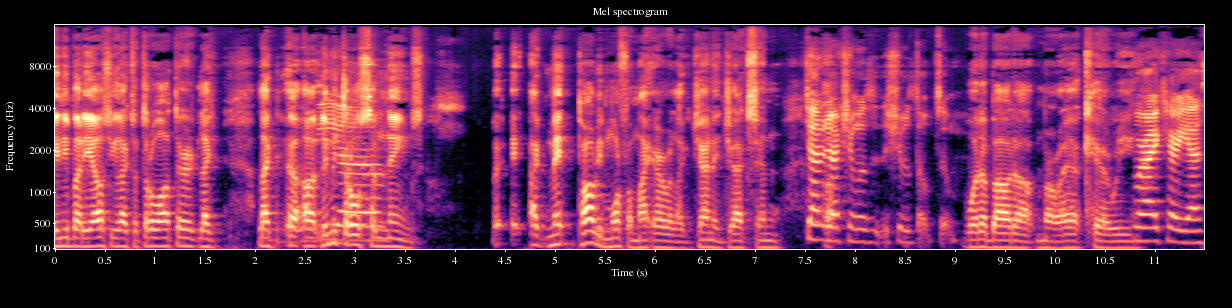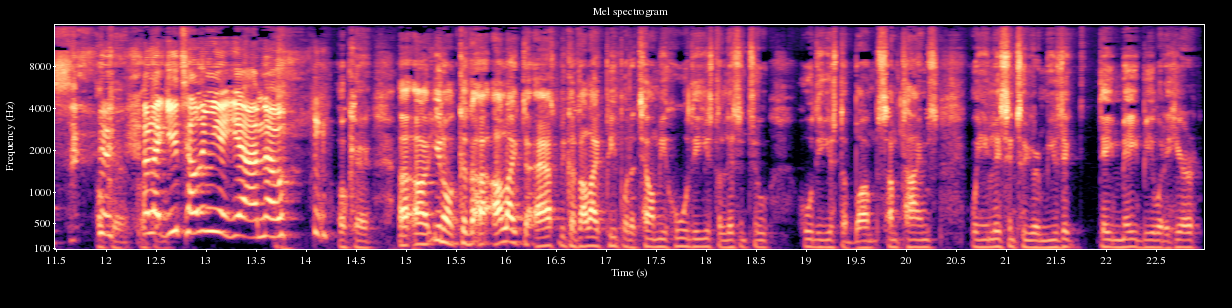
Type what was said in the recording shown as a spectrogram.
Anybody else you like to throw out there? Like, like, uh, uh, let me throw some names. I, I may, probably more from my era, like Janet Jackson. Janet Jackson was she was dope too. What about uh, Mariah Carey? Mariah Carey, yes. Okay, I'm like you telling me? Yeah, I know. Okay. Uh, uh, you know, because I, I like to ask because I like people to tell me who they used to listen to, who they used to bump. Sometimes when you listen to your music, they may be able to hear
